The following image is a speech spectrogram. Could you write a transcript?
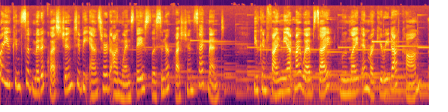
or you can submit a question to be answered on Wednesday's listener question segment. You can find me at my website, moonlightandmercury.com,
